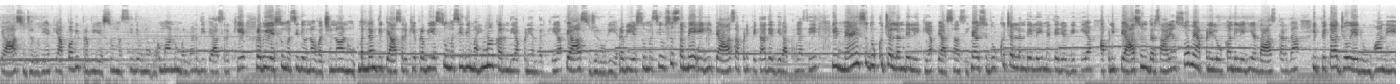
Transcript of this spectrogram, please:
ਪਿਆਸ ਜ਼ਰੂਰੀ ਹੈ ਕਿ ਆਪਾਂ ਵੀ ਪ੍ਰਭੂ ਯਿਸੂ ਮਸੀਹ ਮਸੀਹ ਦੇ ਉਹਨਾਂ ਹੁਕਮਾਂ ਨੂੰ ਮੰਨਣ ਦੀ ਪਿਆਸ ਰੱਖੀਏ ਪ੍ਰਭੂ ਯਿਸੂ ਮਸੀਹ ਦੇ ਉਹਨਾਂ ਵਚਨਾਂ ਨੂੰ ਮੰਨਣ ਦੀ ਪਿਆਸ ਰੱਖੀਏ ਪ੍ਰਭੂ ਯਿਸੂ ਮਸੀਹ ਦੀ ਮਹਿਮਾ ਕਰਨ ਦੀ ਆਪਣੇ ਅੰਦਰ ਕੀਆ ਪਿਆਸ ਜ਼ਰੂਰੀ ਹੈ। ਪ੍ਰਭੂ ਯਿਸੂ ਮਸੀਹ ਉਸ ਸਮੇਂ ਇਹੀ ਪਿਆਸ ਆਪਣੇ ਪਿਤਾ ਦੇ ਅੱਗੇ ਰੱਖ ਰਿਹਾ ਸੀ ਕਿ ਮੈਂ ਇਸ ਦੁੱਖ ਚੱਲਣ ਦੇ ਲਈ ਕੀਆ ਪਿਆਸਾ ਸੀ। ਮੈਂ ਉਸ ਦੁੱਖ ਚੱਲਣ ਦੇ ਲਈ ਮੈਂ ਤੇਰੇ ਅੱਗੇ ਕੀਆ ਆਪਣੀ ਪਿਆਸ ਨੂੰ ਦਰਸਾ ਰਿਹਾ। ਸੋ ਮੈਂ ਆਪਣੇ ਲੋਕਾਂ ਦੇ ਲਈ ਹੀ ਅਰਦਾਸ ਕਰਦਾ ਕਿ ਪਿਤਾ, ਜੋ ਇਹ ਰੂਹਾਂ ਨੇ,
